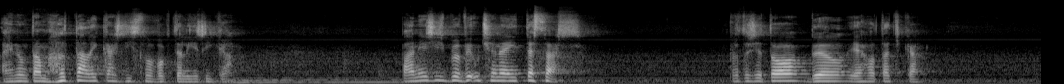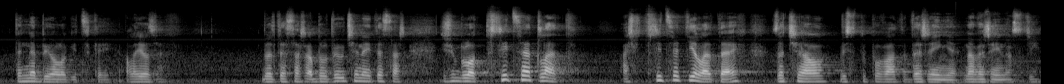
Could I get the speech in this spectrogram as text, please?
a jenom tam hltali každý slovo, který říkal. Pán Ježíš byl vyučený tesař, protože to byl jeho taťka. Ten nebiologický, ale Josef. Byl tesař a byl vyučený tesař. Když mu bylo 30 let, až v 30 letech začal vystupovat veřejně, na veřejnosti.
